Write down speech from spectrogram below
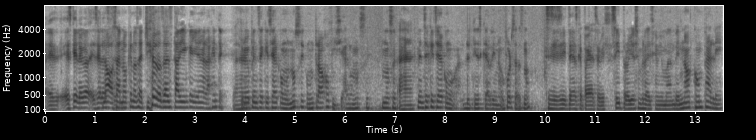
es, es que luego. es que No, o sea, no que no sea chido, o sea, está bien que ayuden a la gente. Ajá. Pero yo pensé que sí era como, no sé, como un trabajo oficial o no sé, no sé. Ajá. Pensé que sí era como, le tienes que dar dinero fuerzas, ¿no? Sí, sí, sí, tenías que pagar el servicio. Sí, pero yo siempre le decía a mi mamá de, no, cómprale.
